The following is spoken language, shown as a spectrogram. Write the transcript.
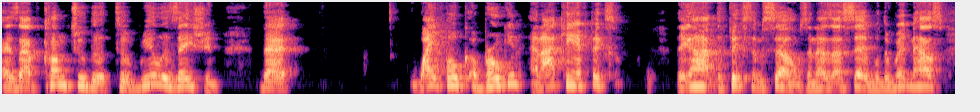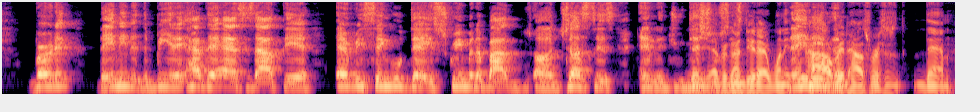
as I've come to the to realization that white folk are broken and I can't fix them. They gonna have to fix themselves. And as I said, with the Rittenhouse verdict, they needed to be have their asses out there every single day screaming about uh, justice and the judicial. You're never gonna do that when it's they Kyle Rittenhouse versus them.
